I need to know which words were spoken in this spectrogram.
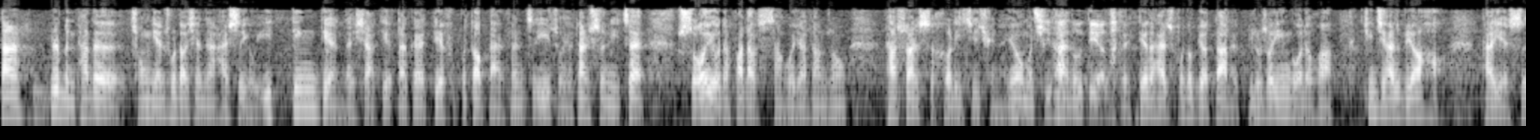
当然，日本它的从年初到现在还是有一丁点的下跌，大概跌幅不到百分之一左右。但是你在所有的发达市场国家当中，它算是鹤立鸡群的，因为我们其他都跌了，对，跌的还是幅度比较大的。比如说英国的话，经济还是比较好，它也是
